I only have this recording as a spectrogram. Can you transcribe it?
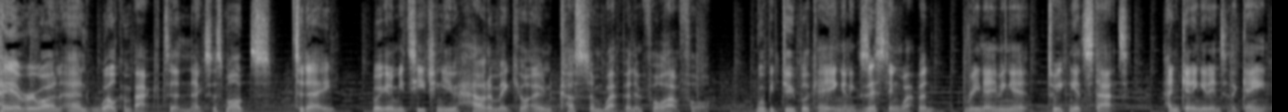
Hey everyone, and welcome back to Nexus Mods. Today, we're going to be teaching you how to make your own custom weapon in Fallout 4. We'll be duplicating an existing weapon, renaming it, tweaking its stats, and getting it into the game.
